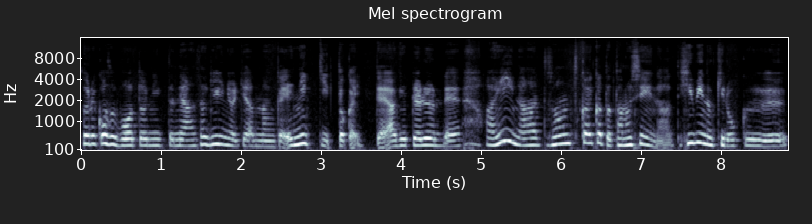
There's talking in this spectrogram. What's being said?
それこそ冒頭に言ったね朝牛乳ちゃんなんか絵日記とか言ってあげてるんであいいなってその使い方楽しいなって日々の記録、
